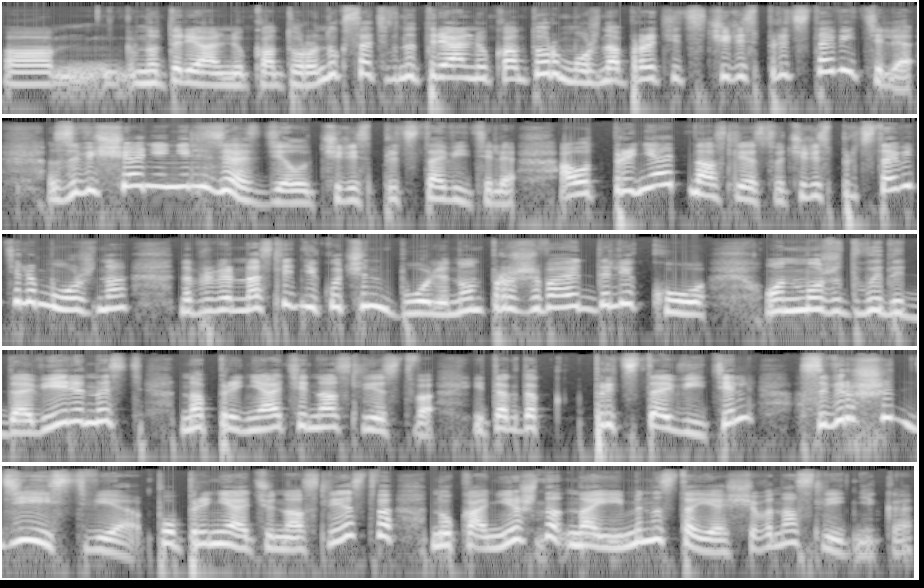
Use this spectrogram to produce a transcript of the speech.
В нотариальную контору. Ну, кстати, в нотариальную контору можно обратиться через представителя. Завещание нельзя сделать через представителя, а вот принять наследство через представителя можно. Например, наследник очень болен, он проживает далеко, он может выдать доверенность на принятие наследства. И тогда представитель совершит действие по принятию наследства, но, конечно, на имя настоящего наследника,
